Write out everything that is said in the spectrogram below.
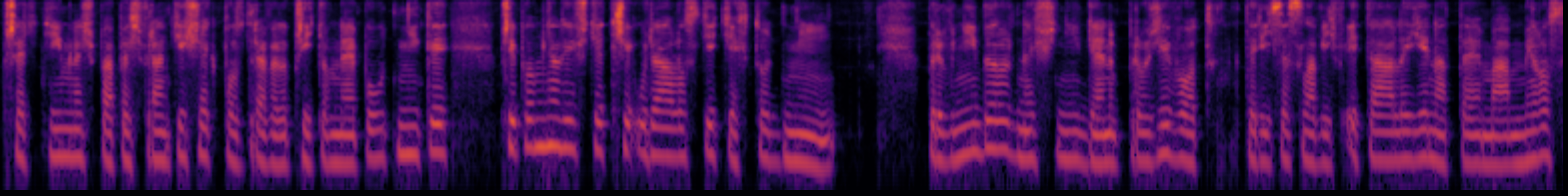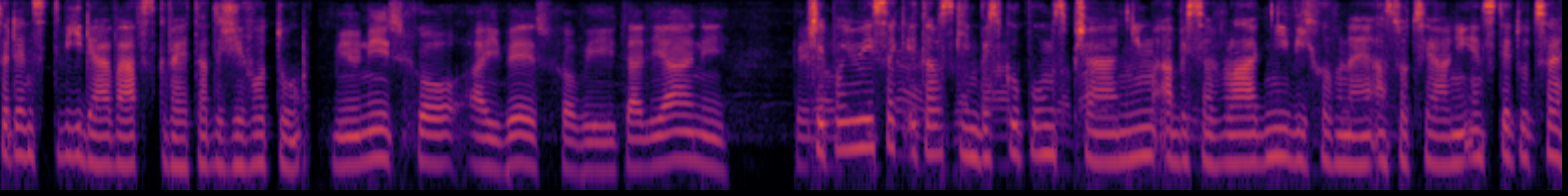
Předtím, než papež František pozdravil přítomné poutníky, připomněl ještě tři události těchto dní. První byl dnešní Den pro život, který se slaví v Itálii na téma Milosedenství dává vzkvétat životu. Připojuji se k italským biskupům s přáním, aby se vládní, výchovné a sociální instituce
